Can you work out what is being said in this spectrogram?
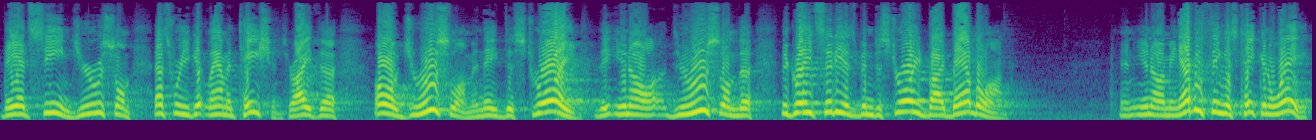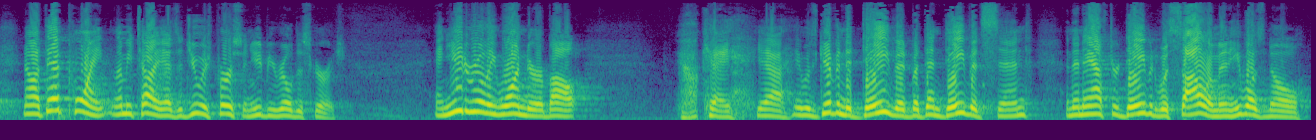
They had seen Jerusalem. That's where you get Lamentations, right? The, oh, Jerusalem, and they destroyed, the, you know, Jerusalem, the, the great city has been destroyed by Babylon. And, you know, I mean, everything is taken away. Now, at that point, let me tell you, as a Jewish person, you'd be real discouraged. And you'd really wonder about, okay, yeah, it was given to David, but then David sinned. And then after David was Solomon, he was no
